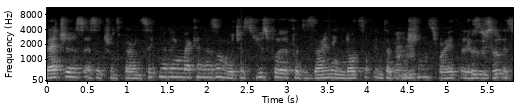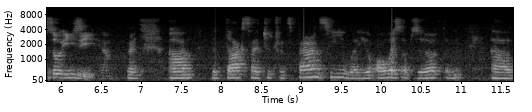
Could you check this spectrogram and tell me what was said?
badges as a transparent signaling mechanism, which is useful for designing lots of interventions, mm-hmm. right? Because it's, so, it's so easy. Yeah. Right. Um, the dark side to transparency, where you're always observed and uh,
